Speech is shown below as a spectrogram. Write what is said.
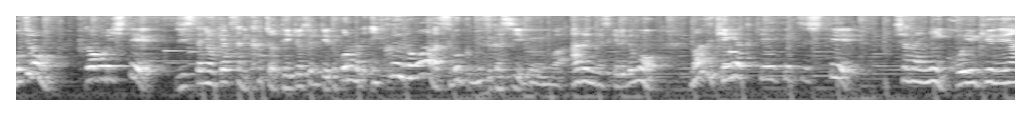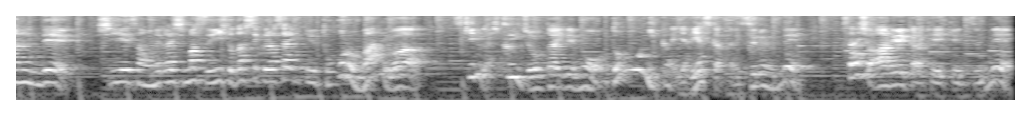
もちろん深掘りして実際にお客さんに価値を提供するというところまで行くのはすごく難しい部分はあるんですけれどもまず契約締結して社内にこういう求人あるんで CA さんお願いしますいい人出してくださいっていうところまではスキルが低い状態でもどうにかやりやすかったりするんで最初は RA から経験積んで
